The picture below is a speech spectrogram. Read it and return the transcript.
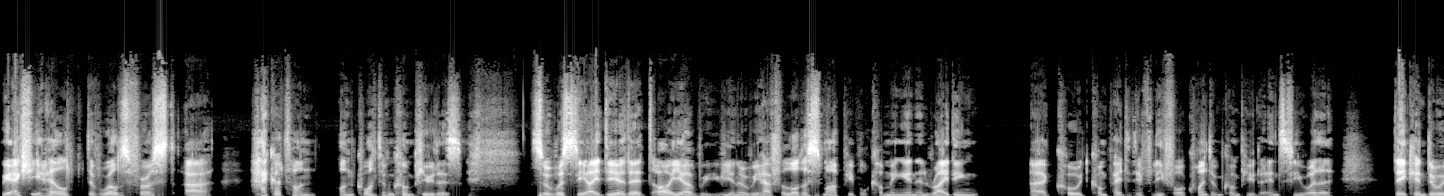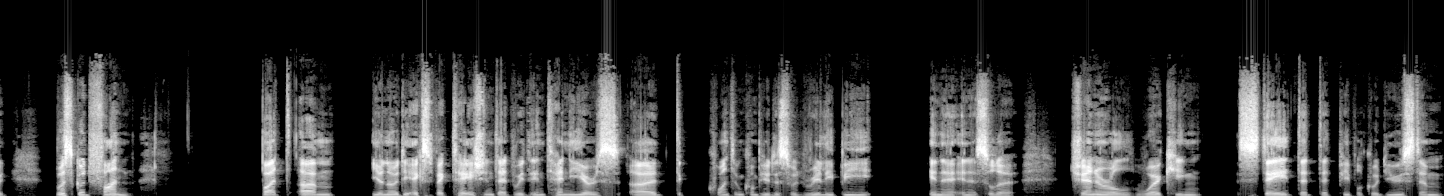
we actually held the world's first uh, hackathon on quantum computers. So it was the idea that oh yeah we, you know we have a lot of smart people coming in and writing uh, code competitively for a quantum computer and see whether they can do it, was good fun. But um, you know the expectation that within 10 years uh, the quantum computers would really be in a in a sort of general working state that that people could use them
